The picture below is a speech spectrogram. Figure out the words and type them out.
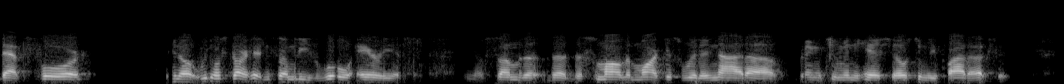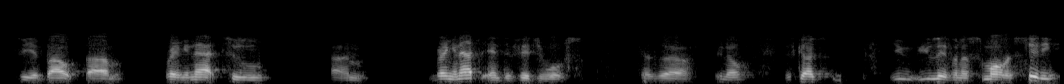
That's for you know, we're gonna start hitting some of these rural areas. You know, some of the the, the smaller markets where they're not uh, bringing too many hair shows, too many products. See about um, bringing that to um, bringing that to individuals, because uh, you know, just because you you live in a smaller city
